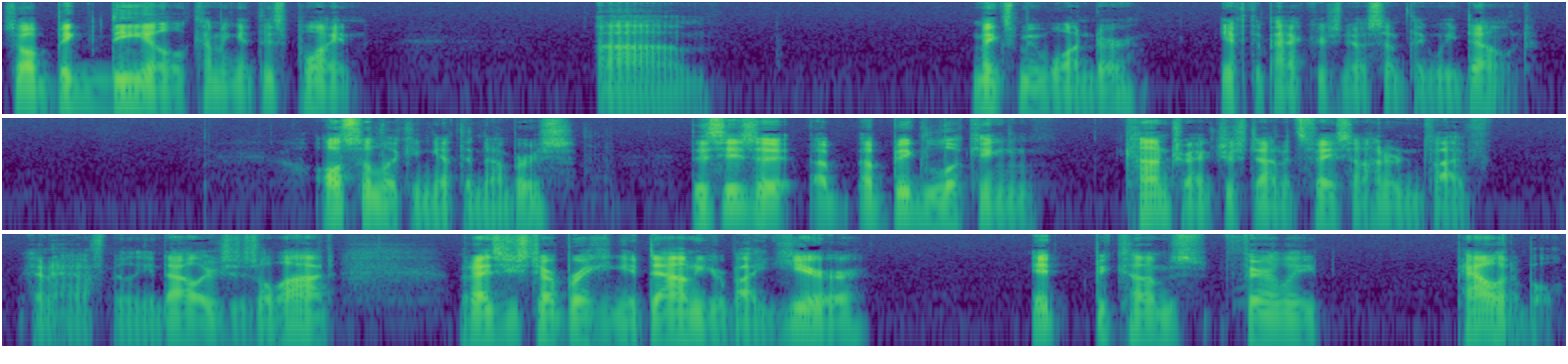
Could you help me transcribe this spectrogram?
So a big deal coming at this point um, makes me wonder if the Packers know something we don't. Also, looking at the numbers, this is a, a, a big looking contract just on its face. $105.5 million is a lot. But as you start breaking it down year by year, it becomes fairly palatable.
